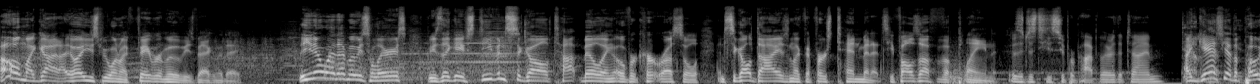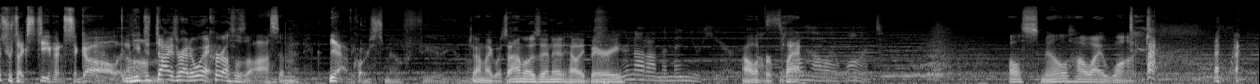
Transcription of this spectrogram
Oh my god, I- that used to be one of my favorite movies back in the day. You know why that movie's hilarious? Because they gave Steven Seagal top billing over Kurt Russell, and Seagal dies in like the first 10 minutes. He falls off of a plane. Was it just he's super popular at the time? I guess, yeah, the poster's like Steven Seagal, and he just um, dies right away. Kurt Russell's awesome. Yeah, of I course. smell fear, you know. John Leguizamo's in it, Halle Berry. You're not on the menu here. Oliver I'll Platt. Smell how I want. I'll smell how I want.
